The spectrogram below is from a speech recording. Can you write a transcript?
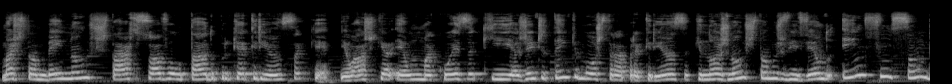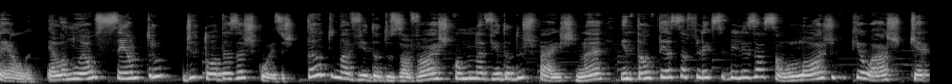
mas também não estar só voltado para o que a criança quer. Eu acho que é uma coisa que a gente tem que mostrar para a criança que nós não estamos vivendo em função dela. Ela não é o centro de todas as coisas, tanto na vida dos avós como na vida dos pais, né? Então ter essa flexibilização. Lógico que eu acho que é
